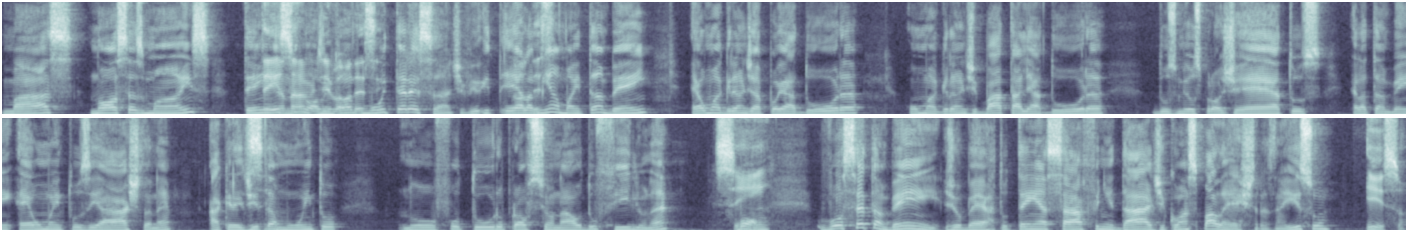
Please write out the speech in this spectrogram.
mas nossas mães têm Tem esse nome nome. Então, é muito interessante, viu? E ela, Valdeci. minha mãe também, é uma grande apoiadora, uma grande batalhadora dos meus projetos. Ela também é uma entusiasta, né? Acredita Sim. muito no futuro profissional do filho, né? Sim. Bom, você também, Gilberto, tem essa afinidade com as palestras, não é isso? Isso.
